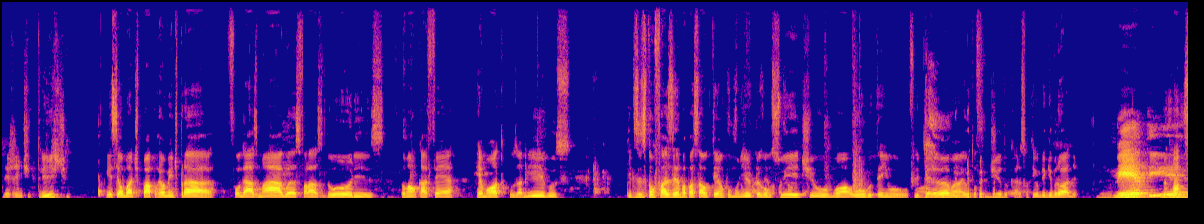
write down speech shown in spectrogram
deixa a gente triste. Esse é um bate-papo realmente para afogar as mágoas, falar as dores, tomar um café remoto com os amigos. O que, vocês estão fazendo para passar o tempo? O Munir pegou um Switch, o, o Hugo tem o fliperama, eu tô fudido, cara, só tenho o Big Brother. Meu Deus!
